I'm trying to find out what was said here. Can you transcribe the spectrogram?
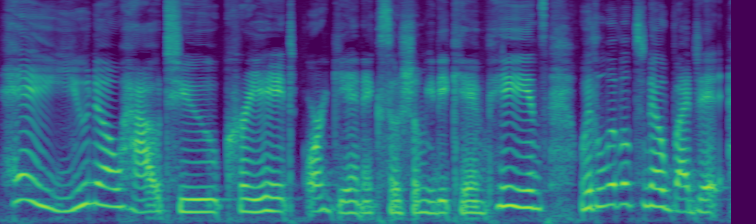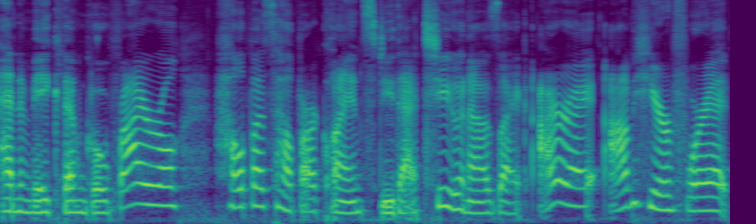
hey, you know how to create organic social media campaigns with little to no budget and make them go viral. Help us help our clients do that too. And I was like, all right, I'm here for it.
